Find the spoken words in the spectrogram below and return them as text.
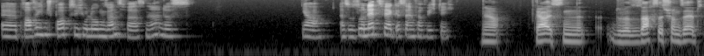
Äh, Brauche ich einen Sportpsychologen, sonst was? Ne? Das, ja, also so ein Netzwerk ist einfach wichtig. Ja, ja, ist ein, du sagst es schon selbst,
